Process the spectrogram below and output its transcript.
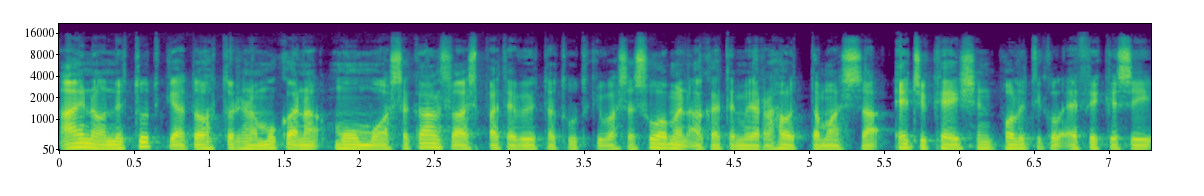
Aino on nyt tutkijatohtorina mukana muun muassa kansalaispätevyyttä tutkivassa Suomen Akatemian rahoittamassa Education, Political Efficacy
